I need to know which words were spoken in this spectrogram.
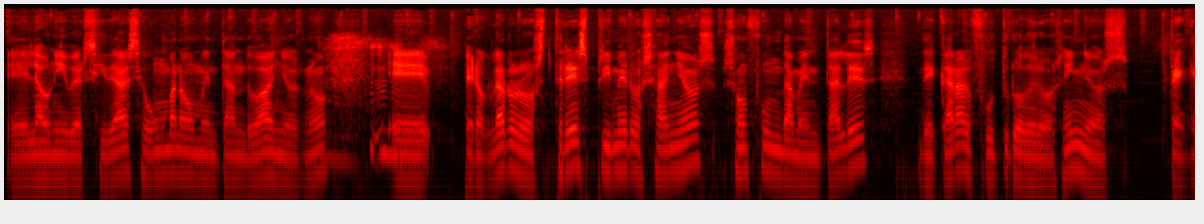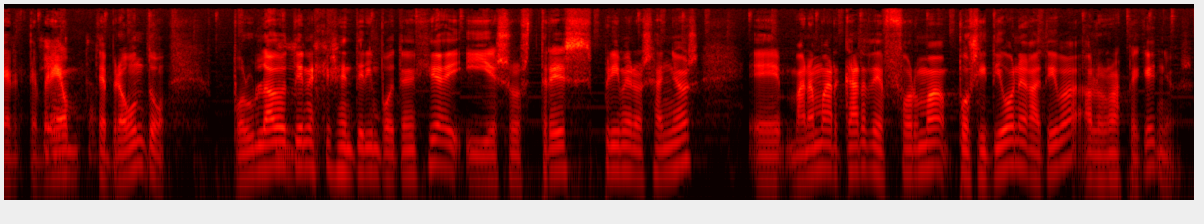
eh, la universidad según van aumentando años, ¿no? Eh, pero claro, los tres primeros años son fundamentales de cara al futuro de los niños. te, te, pregunto, por un lado mm. tienes que sentir impotencia y esos tres primeros años van a marcar de forma positiva o negativa a los más pequeños.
